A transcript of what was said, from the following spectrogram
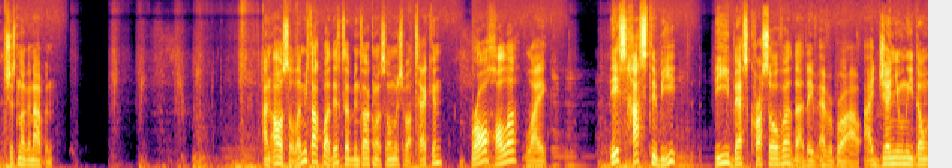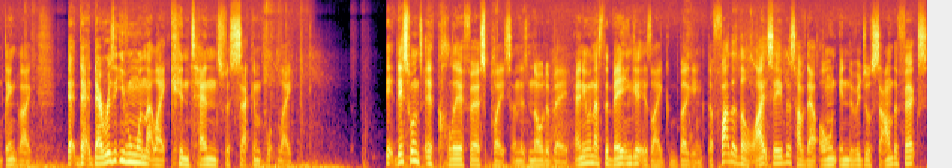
It's just not gonna happen. And also, let me talk about this because I've been talking about so much about Tekken. Brawlhalla, like, this has to be the best crossover that they've ever brought out. I genuinely don't think, like, th th there isn't even one that, like, contends for second, like, it, this one's a clear first place and there's no debate. Anyone that's debating it is, like, bugging. The fact that the lightsabers have their own individual sound effects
